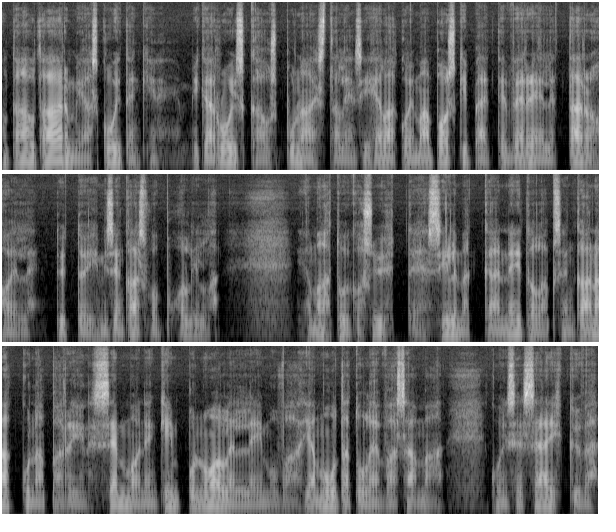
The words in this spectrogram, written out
Mutta auta armias kuitenkin, mikä ruiskaus punaista lensi helakoimaan poskipäitten vereelle tarhoille tyttöihmisen kasvopuolilla – ja mahtuiko yhteen silmäkkään neitolapsenkaan akkunapariin semmoinen kimppu nuolelleimuvaa ja muuta tuleva samaa kuin se säihkyvä,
